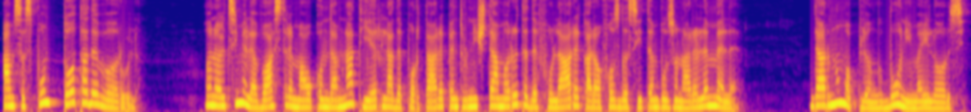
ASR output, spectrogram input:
Am să spun tot adevărul. Înălțimile voastre m-au condamnat ieri la deportare pentru niște amărâte de fulare care au fost găsite în buzunarele mele. Dar nu mă plâng, bunii mei lorzi.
